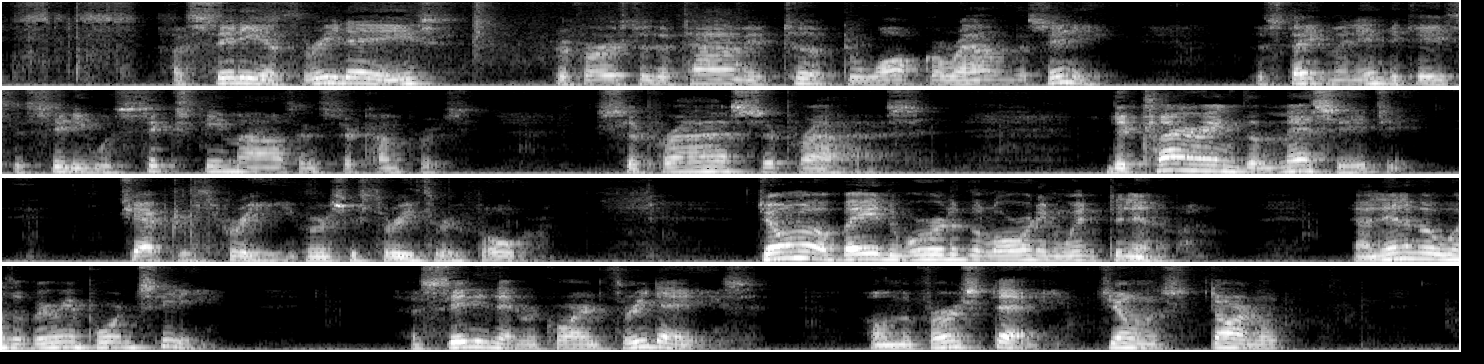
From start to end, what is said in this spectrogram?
A city of three days refers to the time it took to walk around the city. The statement indicates the city was 60 miles in circumference. Surprise, surprise. Declaring the message, chapter 3, verses 3 through 4. Jonah obeyed the word of the Lord and went to Nineveh. Now, Nineveh was a very important city, a city that required three days. On the first day, Jonah startled,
